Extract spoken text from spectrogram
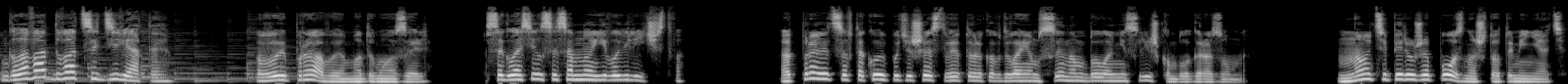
Глава двадцать девятая. «Вы правы, мадемуазель», — согласился со мной его величество. Отправиться в такое путешествие только вдвоем с сыном было не слишком благоразумно. Но теперь уже поздно что-то менять.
